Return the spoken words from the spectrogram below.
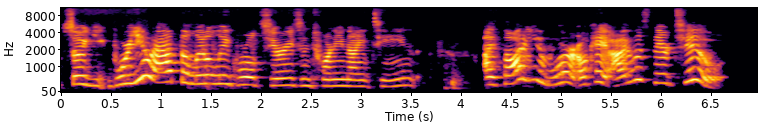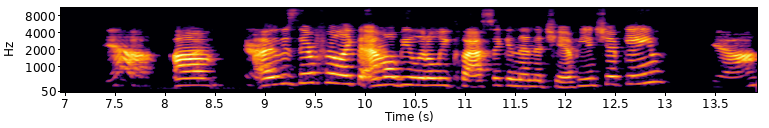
So you, were you at the Little League World Series in 2019? I thought you were. Okay, I was there too. Yeah. Um, I was there for like the MLB Little League Classic and then the championship game. Yeah.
